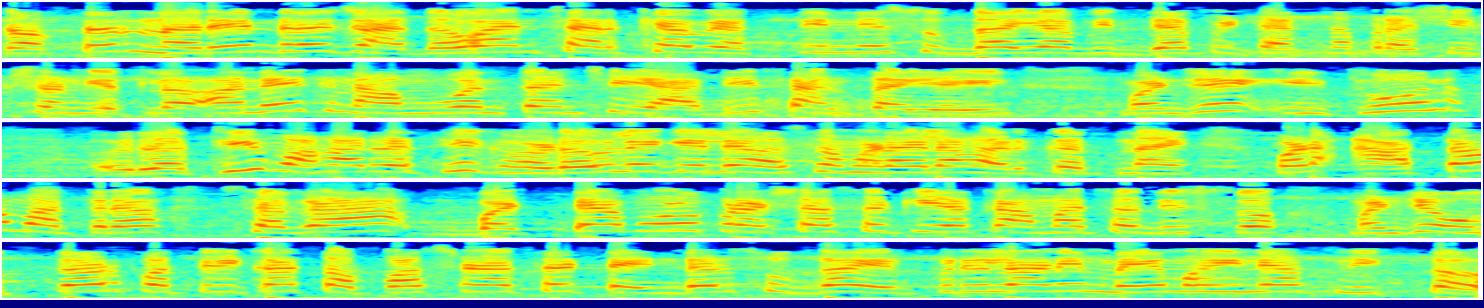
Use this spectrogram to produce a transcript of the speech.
डॉक्टर नरेंद्र जाधवांसारख्या व्यक्तींनी सुद्धा या विद्यापीठातनं प्रशिक्षण घेतलं. अनेक नामवंतांची यादी सांगता येईल. म्हणजे इथून रथी महारथी घडवले गेले असं म्हणायला हरकत नाही. पण आता मात्र सगळा बट्ट्याबोळ प्रशासकीय कामाचा दिसतो. म्हणजे उत्तर पत्रिका तपासण्याचं टेंडर सुद्धा एप्रिल आणि मे महिन्यात निघतं.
